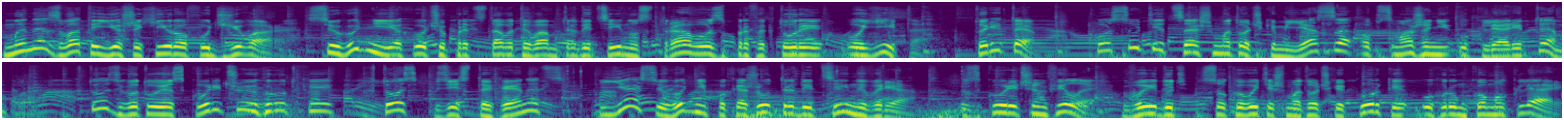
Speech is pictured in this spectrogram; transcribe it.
Мене звати Йошихіро Фуджівара. Сьогодні я хочу представити вам традиційну страву з префектури Оїта. Торітен. По суті, це шматочки м'яса, обсмажені у клярі темпура. Хтось готує з курячої грудки, хтось зі стегенець. Я сьогодні покажу традиційний варіант. З курячим філе вийдуть соковиті шматочки курки у хрумкому клярі,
